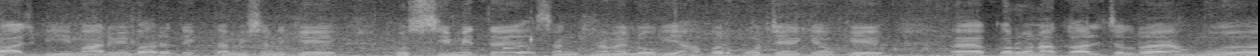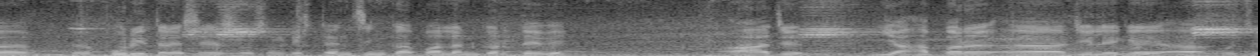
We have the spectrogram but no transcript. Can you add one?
आज भीम आर्मी भारत एकता मिशन के कुछ सीमित संख्या में लोग यहाँ पर पहुँचे हैं क्योंकि कोरोना काल चल रहा है, हम पूरी तरह से सोशल डिस्टेंसिंग का पालन करते हुए आज यहाँ पर ज़िले के कुछ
